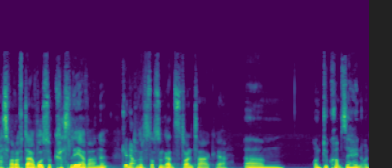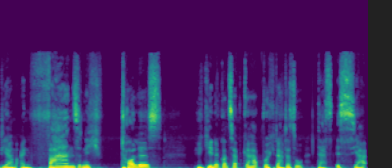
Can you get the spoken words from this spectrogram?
Das war doch da, wo es so krass leer war, ne? Genau. Du hattest doch so einen ganz tollen Tag, ja. Ähm, und du kommst da hin und die haben ein wahnsinnig tolles Hygienekonzept gehabt, wo ich dachte so, das ist ja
